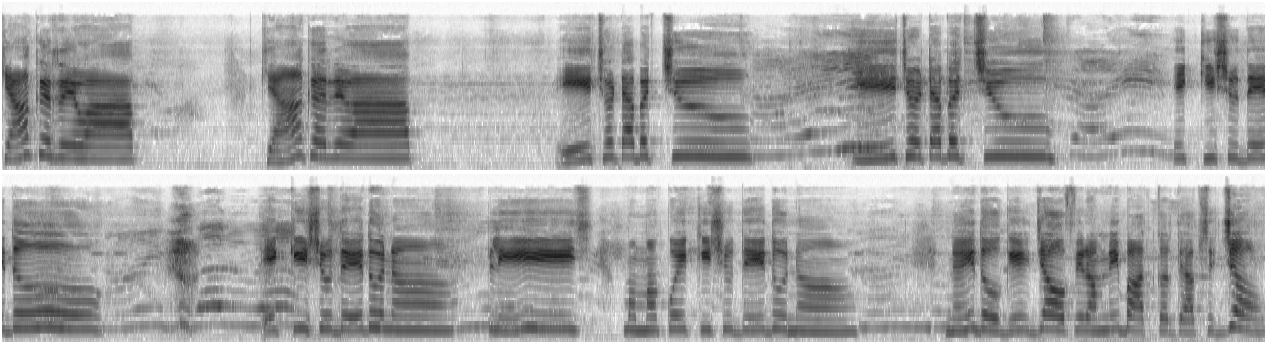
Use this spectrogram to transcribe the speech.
क्या कर रहे हो आप? क्या कर रहे हो आप? ए छोटा बच्चू। ए छोटा बच्चू। एक किशु दे दो। एक किशु दे दो ना। प्लीज़, मम्मा को एक किशु दे दो ना। नहीं दोगे? जाओ फिर, हम नहीं बात करते आपसे। जाओ।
